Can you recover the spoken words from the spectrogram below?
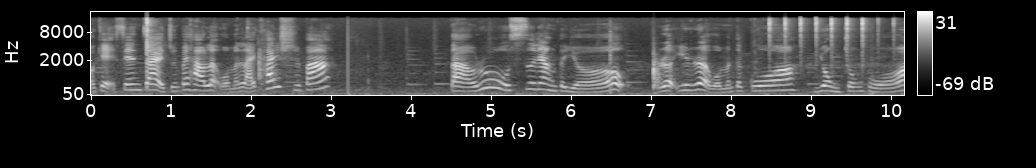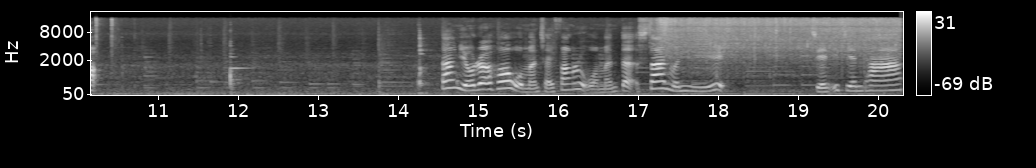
OK，现在准备好了，我们来开始吧。倒入适量的油，热一热我们的锅，用中火。当油热后，我们才放入我们的三文鱼，煎一煎它。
